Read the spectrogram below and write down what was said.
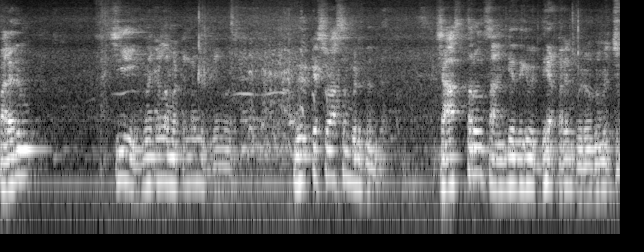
പലരും എന്നൊക്കെയുള്ള വിളിക്കുന്നത് ദീർഘശ്വാസം വിടുന്നുണ്ട്. ശാസ്ത്രവും സാങ്കേതിക വിദ്യ അത്രയും പുരോഗമിച്ചു.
